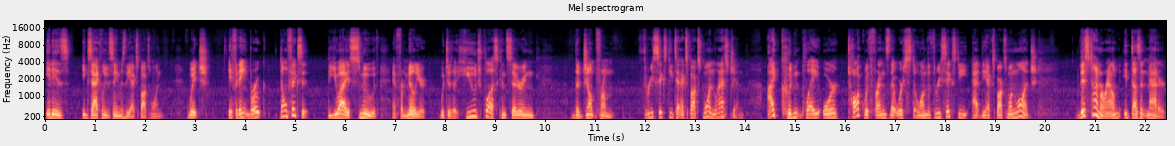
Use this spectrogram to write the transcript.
It is exactly the same as the Xbox One, which, if it ain't broke, don't fix it. The UI is smooth and familiar, which is a huge plus considering the jump from 360 to Xbox One last gen. I couldn't play or talk with friends that were still on the 360 at the Xbox One launch this time around, it doesn't matter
